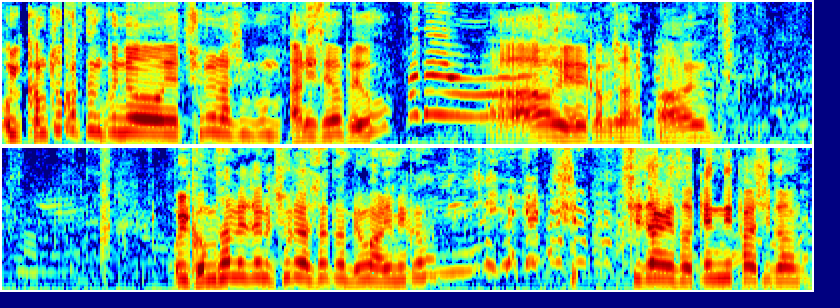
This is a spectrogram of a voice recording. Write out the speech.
어, 이 감쪽 같은 그녀에 출연하신 분 아니세요 배우? 맞아요. 아예 감사합니다. 아유. 어, 이 검사내전에 출연하셨던 배우 아닙니까? 시, 장에서 깻잎 하시던.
